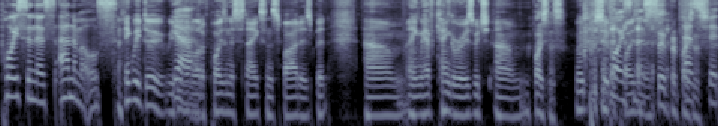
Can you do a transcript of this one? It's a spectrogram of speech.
poisonous animals. I think we do. We do have a lot of poisonous snakes and spiders, but um, I think we have kangaroos, which um, Poisonous. we're super Poisonous. poisonous. Super That's shit.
